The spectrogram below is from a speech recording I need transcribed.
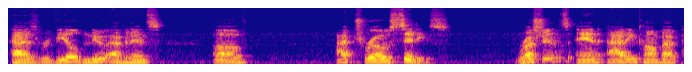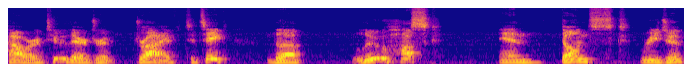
has revealed new evidence of atrocities. Russians and adding combat power to their dri- drive to take the Luhansk and Donetsk region.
